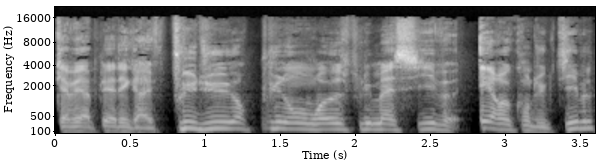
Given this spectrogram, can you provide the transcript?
qui avait appelé à des grèves plus dures, plus nombreuses, plus massives et reconductibles.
